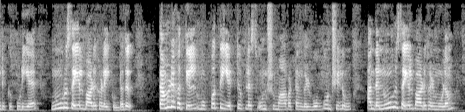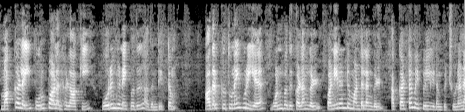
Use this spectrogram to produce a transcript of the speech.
இருக்கக்கூடிய நூறு செயல்பாடுகளை கொண்டது. தமிழகத்தில் முப்பத்தி எட்டு பிளஸ் ஒன்று மாவட்டங்கள் ஒவ்வொன்றிலும் அந்த நூறு செயல்பாடுகள் மூலம் மக்களை பொறுப்பாளர்களாக்கி ஒருங்கிணைப்பது அதன் திட்டம். அதற்கு துணைபுரிய ஒன்பது களங்கள் பனிரெண்டு மண்டலங்கள் அக்கட்டமைப்பில் இடம்பெற்றுள்ளன.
